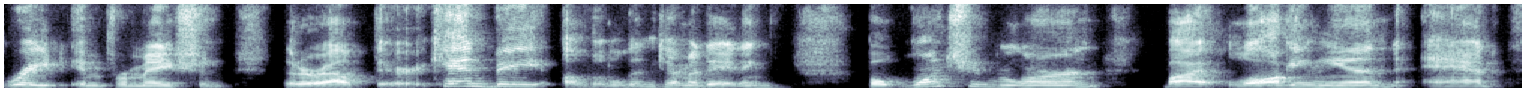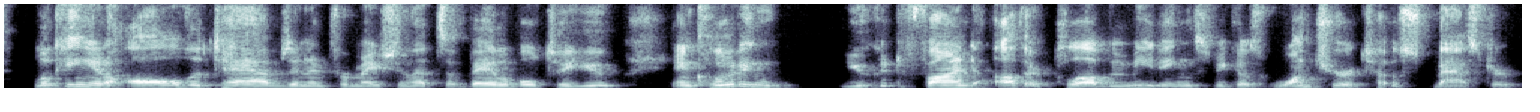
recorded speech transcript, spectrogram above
great information that are out there. It can be a little intimidating, but once you learn by logging in and looking at all the tabs and information that's available to you, including you could find other club meetings because once you're a Toastmaster,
